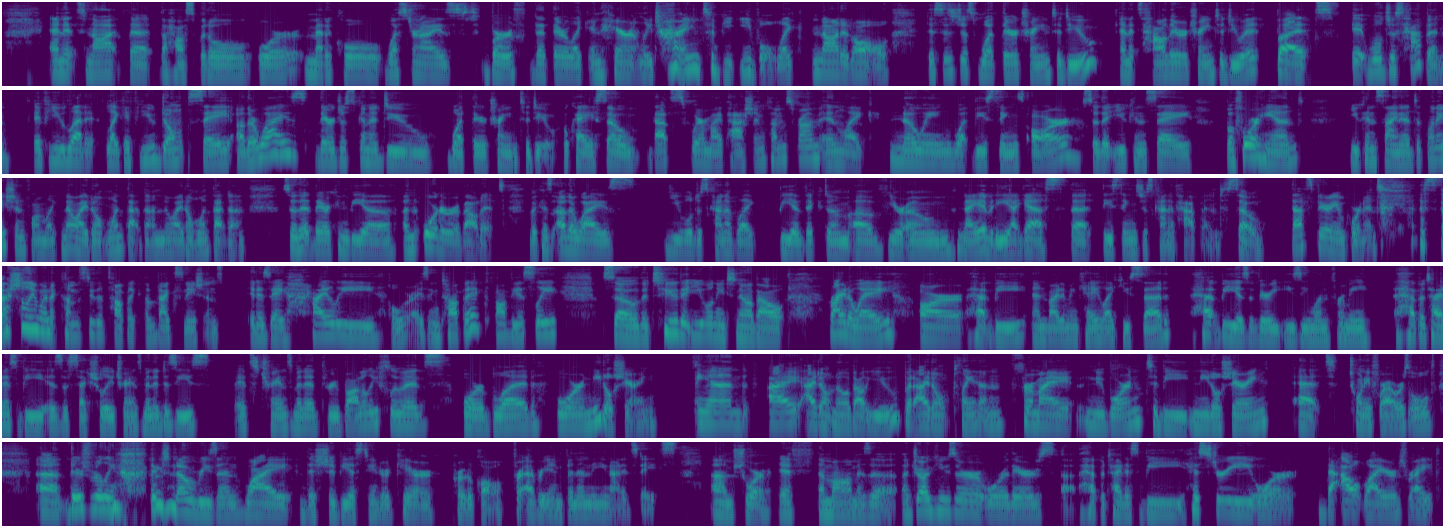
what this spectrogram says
And it's not that the hospital or medical westernized birth that they're like inherently trying to be evil. Like, not at all. This is just what they're trained to do and it's how they were trained to do it. But it will just happen if you let it. Like if you don't say otherwise, they're just going to do what they're trained to do. Okay. So that's where my passion comes from and like knowing what these things are so that you can say beforehand, you can sign a declination form like, no, I don't want that done. No, I don't want that done. So that there can be a, an order about it because otherwise you will just kind of like be a victim of your own naivety, I guess, that these things just kind of happened. So that's very important, especially when it comes to the topic of vaccinations. It is a highly polarizing topic, obviously. So the two that you will need to know about right away are Hep B and vitamin K, like you said. Hep B is a very easy one for me. Hepatitis B is a sexually transmitted disease. It's transmitted through bodily fluids or blood or needle sharing. And I I don't know about you, but I don't plan for my newborn to be needle sharing at 24 hours old. Uh, there's really there's no reason why this should be a standard care protocol for every infant in the United States. Um, sure, if the mom is a, a drug user or there's hepatitis B history or the outliers, right?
